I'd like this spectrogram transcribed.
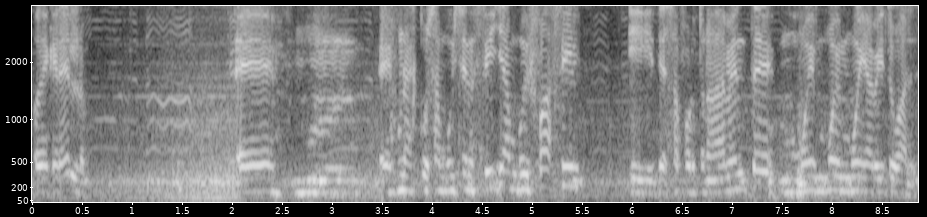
o de quererlo. Eh, mm, es una excusa muy sencilla muy fácil y desafortunadamente muy muy muy habitual.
